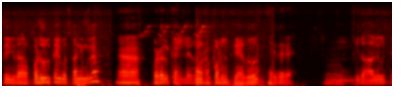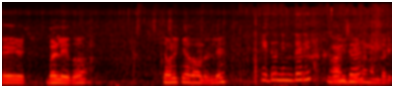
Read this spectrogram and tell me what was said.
ಕೈ ಗಿಡ ಪಡವಲ್ಕಾಯಿ ಗೊತ್ತಾ ನಿಮ್ಗ? ಹಾಂ ಹಾಂ. ಕೊಡಲ್ಕಾಯಿ ಇಲ್ಲಿ ನೋಡ್ರಿ ಪಡವಲ್ಕಾಯಿ ಅದು. ಇದಾರೆ. ಇದು ಹಾಗಲಕಾಯಿ ಬಳ್ಳಿ ಇದು. ಚವಳಿಕಾಯಿ ಅದ ನೋಡ್ರಿ ಇಲ್ಲಿ. ಇದು ನಿಮ್ದರಿ ನಮ್ದರಿ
